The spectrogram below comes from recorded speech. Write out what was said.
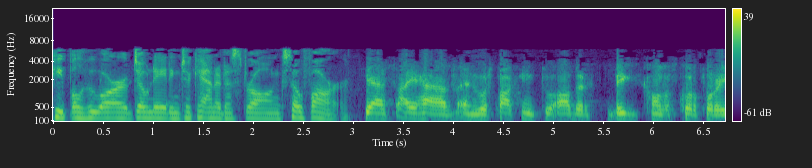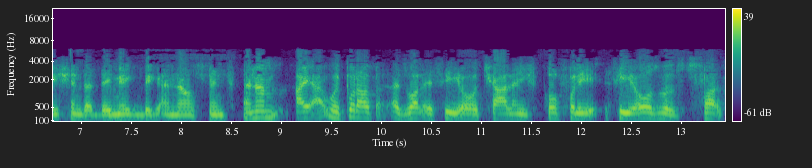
people who are donating to Canada Strong so far? Yes, I have, and we're talking to other big corporations that they make big announcements. And I, I, we put out as well a CEO challenge. Hopefully, CEOs will start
